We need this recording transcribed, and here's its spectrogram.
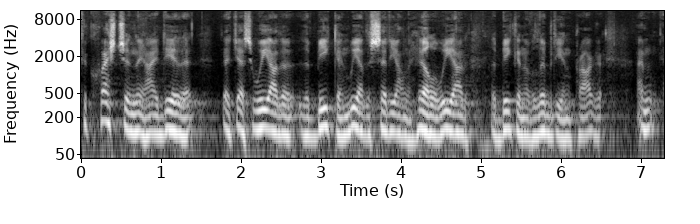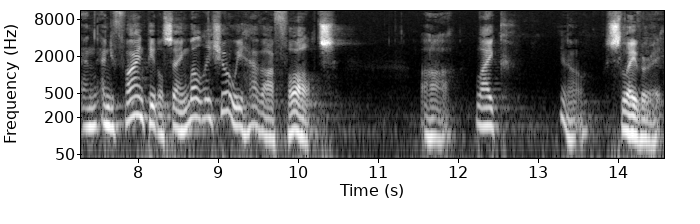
to question the idea that, that yes, we are the, the beacon, we are the city on the hill, we are the beacon of liberty and progress. And, and, and you find people saying, well, sure, we have our faults, uh, like, you know, slavery.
